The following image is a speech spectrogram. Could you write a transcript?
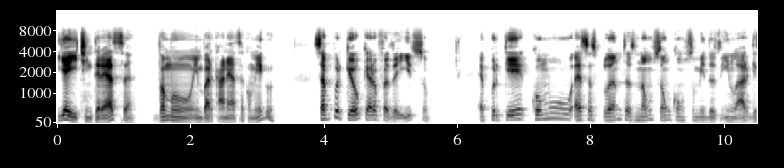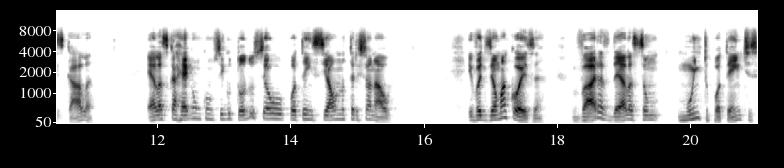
E aí, te interessa? Vamos embarcar nessa comigo? Sabe por que eu quero fazer isso? É porque, como essas plantas não são consumidas em larga escala, elas carregam consigo todo o seu potencial nutricional. E vou dizer uma coisa: Várias delas são muito potentes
